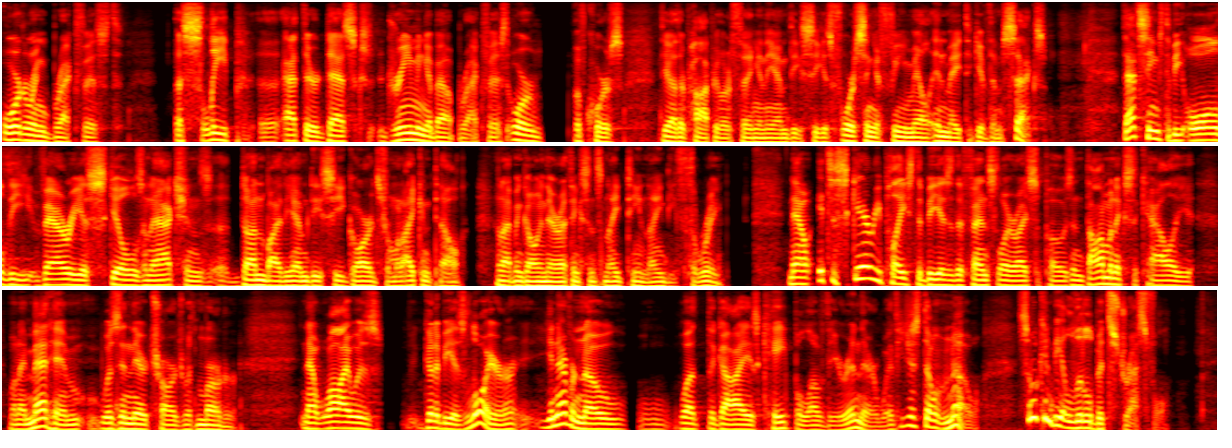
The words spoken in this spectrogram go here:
ordering breakfast, asleep uh, at their desks, dreaming about breakfast, or, of course, the other popular thing in the MDC is forcing a female inmate to give them sex. That seems to be all the various skills and actions uh, done by the MDC guards, from what I can tell. And I've been going there, I think, since 1993. Now, it's a scary place to be as a defense lawyer, I suppose. And Dominic Cicale, when I met him, was in there charged with murder. Now, while I was going to be his lawyer, you never know what the guy is capable of that you're in there with. You just don't know. So it can be a little bit stressful.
